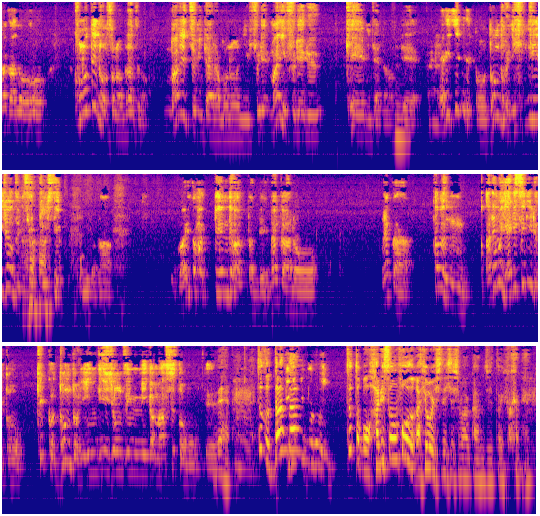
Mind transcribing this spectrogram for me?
なんかあのこの手のそのなんていうの魔術みたいなものに触れ魔に触れる系みたいなのって、やりすぎるとどんどんインディ・ジョーンズに接近していくっていうのが 割と発見ではあったんでなんかあのなんか多分あれもやりすぎると結構どんどんインディ・ジョーンズ味が増すと思うんで、あ。ね。うんちょっとだんだん、うんちょっとこう、ハリソン・フォードが憑依してきてしまう感じというかね。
